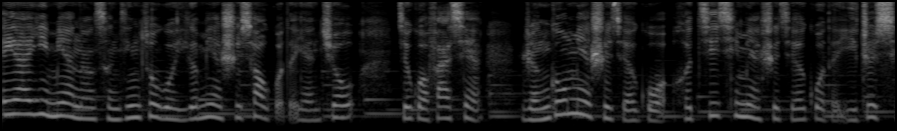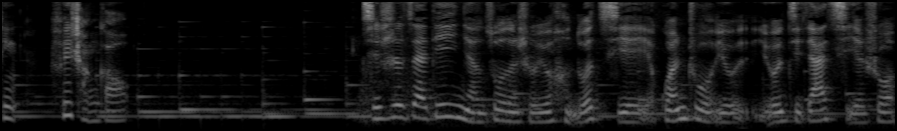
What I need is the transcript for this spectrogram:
，AI 意面呢曾经做过一个面试效果的研究，结果发现人工面试结果和机器面试结果的一致性非常高。其实，在第一年做的时候，有很多企业也关注，有有几家企业说，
